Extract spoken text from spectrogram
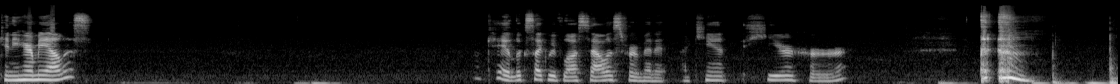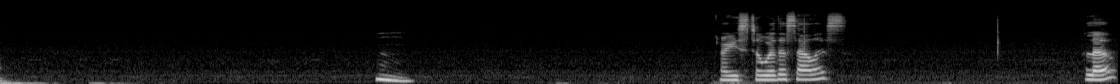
Can you hear me, Alice? Okay, it looks like we've lost Alice for a minute. I can't hear her. Hmm. Are you still with us, Alice? Hello?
